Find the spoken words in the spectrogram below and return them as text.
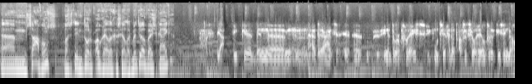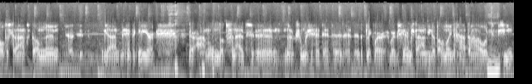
Ehm, S S'avonds was het in het dorp ook heel erg gezellig. Bent u ook bezig kijken? Ja, ik eh, ben eh, uiteraard eh, in het dorp geweest. Ik moet zeggen dat als het zo heel druk is in de Haltestraat, dan ja, heb ik meer eraan om dat vanuit, nou ik zou maar zeggen, de, de, de, de plek waar, waar de schermen staan, die dat allemaal in de gaten houden, te bezien.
